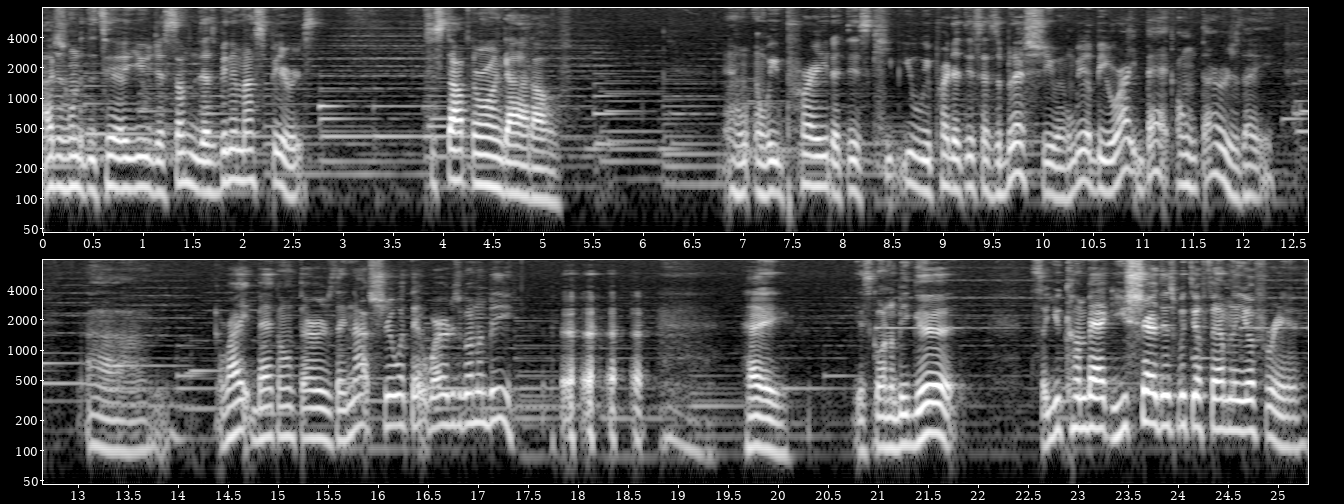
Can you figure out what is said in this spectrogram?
I just wanted to tell you just something that's been in my spirits to stop throwing God off. And, and we pray that this keep you. We pray that this has blessed you. And we'll be right back on Thursday. Um, right back on Thursday. Not sure what that word is going to be. hey, it's going to be good. So you come back, you share this with your family your friends.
